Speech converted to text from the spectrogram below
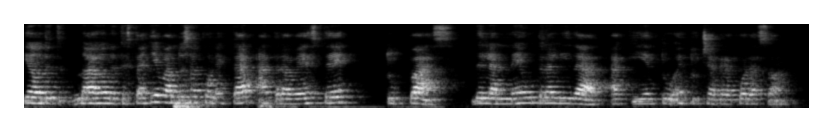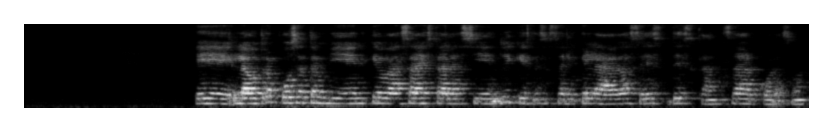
Y a donde, te, a donde te están llevando es a conectar a través de tu paz, de la neutralidad aquí en tu, en tu chakra corazón. Eh, la otra cosa también que vas a estar haciendo y que es necesario que la hagas es descansar, corazón.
